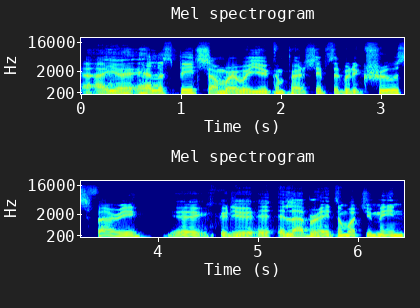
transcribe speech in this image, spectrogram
Uh, you held a speech somewhere where you compared Schibsted with a cruise ferry. Uh, could you uh, elaborate on what you mean?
